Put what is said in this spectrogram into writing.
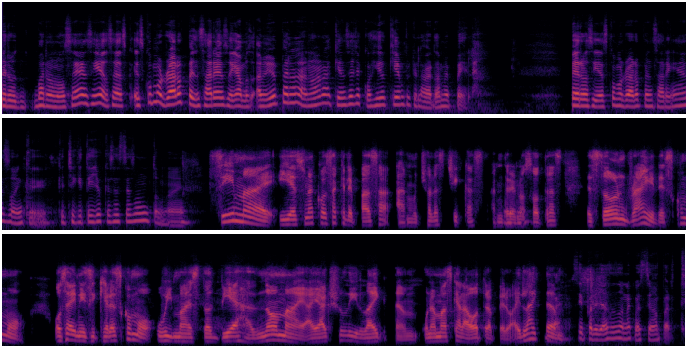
pero bueno, no sé, sí, o sea, es, es como raro pensar eso, digamos, a mí me pela la nona, quién se haya cogido quién, porque la verdad me pela. Pero sí es como raro pensar en eso, en que, qué chiquitillo que es este asunto, mae. Sí, mae, y es una cosa que le pasa a mucho a las chicas, entre nosotras, es todo un ride, es como, o sea, y ni siquiera es como, uy, mae, estas viejas, no, mae, I actually like them, una más que a la otra, pero I like them, Bueno, sí, pero ya eso es una cuestión aparte.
